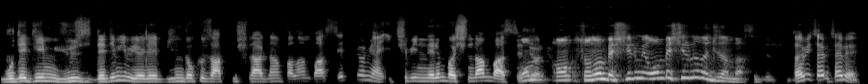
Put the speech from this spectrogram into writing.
bu dediğim 100 dediğim gibi öyle 1960'lardan falan bahsetmiyorum yani 2000'lerin başından bahsediyorum. On, on, son 15 20 15 20 yıl önceden bahsediyorsun. Tabii tabii tabii.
